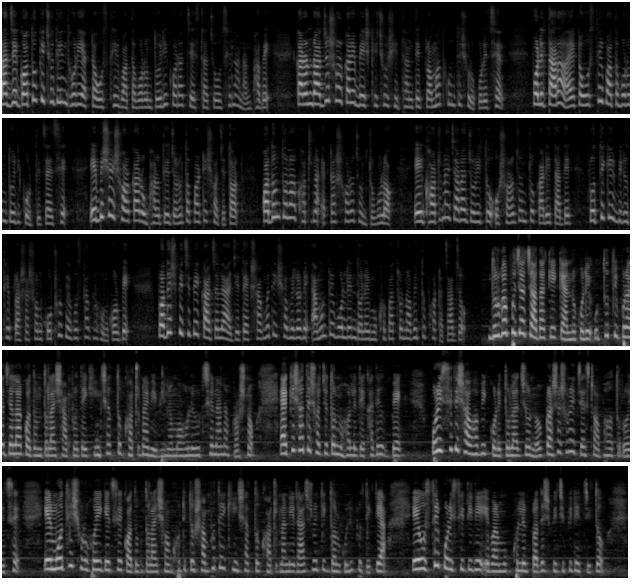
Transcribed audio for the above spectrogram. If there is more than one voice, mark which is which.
Speaker 1: রাজ্যে গত কিছুদিন ধরে একটা অস্থির বাতাবরণ তৈরি করার চেষ্টা চলছে নানানভাবে। কারণ রাজ্য সরকারের বেশ কিছু সিদ্ধান্তে প্রমাদ গুনতে শুরু করেছেন। ফলে তারা একটা অস্থির বাতাবরণ তৈরি করতে চাইছে। এ বিষয়ে সরকার ও ভারতীয় জনতা পার্টি সচেতন। কদমতলার ঘটনা একটা ষড়যন্ত্রমূলক। এই ঘটনায় যারা জড়িত ও ষড়যন্ত্রকারী তাদের প্রত্যেকের বিরুদ্ধে প্রশাসন কঠোর ব্যবস্থা গ্রহণ করবে। প্রদেশ বিজেপি কার্যালয়ে আয়োজিত এক সাংবাদিক সম্মেলনে এমনটাই বললেন দলের মুখপাত্র নবেন্দু ভট্টাচার্য। দুর্গাপূজা চাঁদাকে কেন্দ্র করে উত্তর ত্রিপুরা জেলার কদমতলায় সাম্প্রদায়িক হিংসাত্মক ঘটনায় বিভিন্ন মহলে উঠছে নানা প্রশ্ন। একই সাথে সচেতন মহলে দেখা দেয় উদ্বেগ। পরিস্থিতি স্বাভাবিক করে তোলার জন্য প্রশাসনের চেষ্টা অব্যাহত রয়েছে। এর মধ্যে শুরু হয়ে গেছে কদমতলায় সংঘটিত সাম্প্রদায়িক হিংসাত্মক ঘটনা নিয়ে রাজনৈতিক দলগুলির প্রতিক্রিয়া। এই অস্থির পরিস্থিতি নিয়ে এবার মুখ খুললেন প্রদেশ বিজেপি নেতৃত্ব।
